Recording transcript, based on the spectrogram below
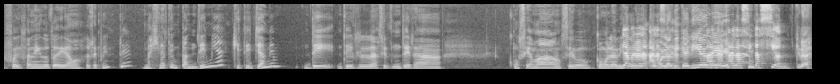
fue esa anécdota, digamos, de repente, imagínate en pandemia que te llamen de, de la... De la ¿Cómo se llama? No sé, como la, vicaría, como la, vicaría de... A la, citación. claro,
